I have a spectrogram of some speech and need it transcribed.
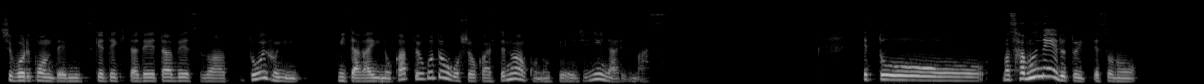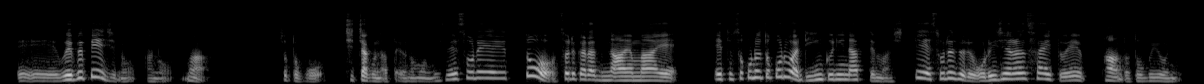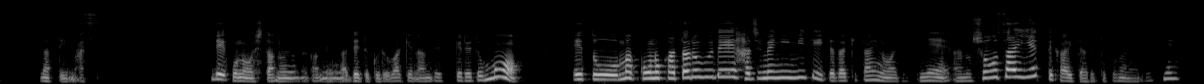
絞り込んで見つけてきたデータベースはどういうふうに見たらいいのかということをご紹介しているのがこのページになります。えっと、ま、サムネイルといってその、えー、ウェブページのあの、まあ、ちょっとこうちっちゃくなったようなもんですね。それとそれから名前、えっと、そこのところはリンクになってましてそれぞれオリジナルサイトへパーンと飛ぶようになっています。でこの下のような画面が出てくるわけなんですけれども、えっとま、このカタログで初めに見ていただきたいのはですねあの詳細へって書いてあるところなんですね。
